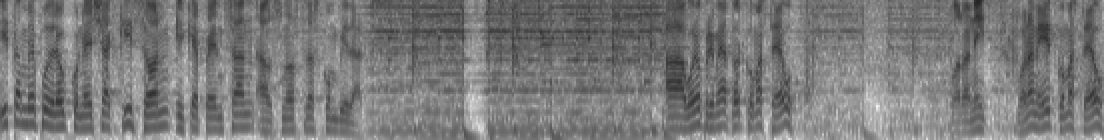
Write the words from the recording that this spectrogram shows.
i també podreu conèixer qui són i què pensen els nostres convidats. Uh, bueno, primer de tot, com esteu? Bona nit. Bona nit, com esteu?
